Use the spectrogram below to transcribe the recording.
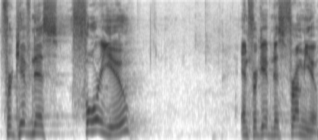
Forgiveness for you and forgiveness from you.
